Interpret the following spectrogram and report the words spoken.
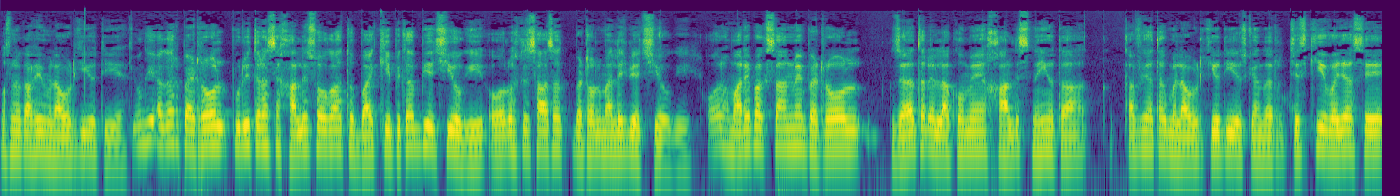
اس میں کافی ملاوٹ کی ہوتی ہے۔ کیونکہ اگر پیٹرول پوری طرح سے خالص ہوگا تو بائک کی پک اپ بھی اچھی ہوگی اور اس کے ساتھ ساتھ پیٹرول مائلیج بھی اچھی ہوگی۔ اور ہمارے پاکستان میں پیٹرول زیادہ تر علاقوں میں خالص نہیں ہوتا۔ کافی حد تک ملاوٹ کی ہوتی ہے اس کے اندر، جس کی وجہ سے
